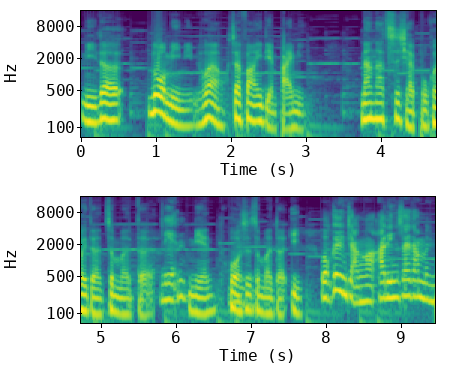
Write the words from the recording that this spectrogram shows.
你的糯米你会再放一点白米，让它吃起来不会的这么的黏黏，或者是这么的硬。我跟你讲哦，阿林塞他们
